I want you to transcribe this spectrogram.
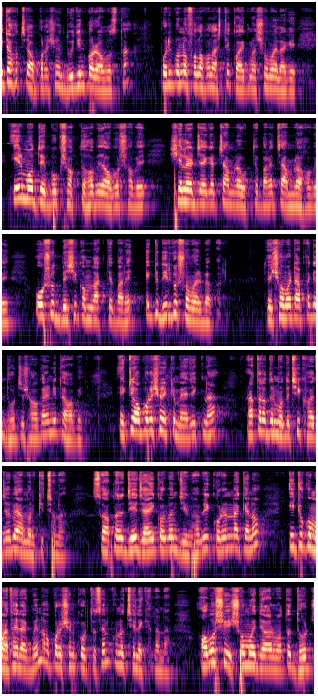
এটা হচ্ছে অপারেশনের দুই দিন পরের অবস্থা। পরিপূর্ণ ফলাফল আসতে কয়েক মাস সময় লাগে। এর মধ্যে বুক শক্ত হবে, অবশ হবে, সেলাইয়ের জায়গার চামড়া উঠতে পারে, চামড়া হবে, ওষুধ বেশি কম লাগতে পারে, একটু দীর্ঘ সময়ের ব্যাপার। তো এই সময়টা আপনাকে ধৈর্য সহকারে নিতে হবে। একটি অপারেশন একটি ম্যাজিক না, রাতারাতের মধ্যে ঠিক হয়ে যাবে এমন কিছু না। সো আপনারা যে যাই করবেন, যেভাবেই করেন না কেন এইটুকু মাথায় রাখবেন অপারেশন করতেছেন, কোনো ছেলে খেলা না। অবশ্যই সময় দেওয়ার মতো ধৈর্য,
